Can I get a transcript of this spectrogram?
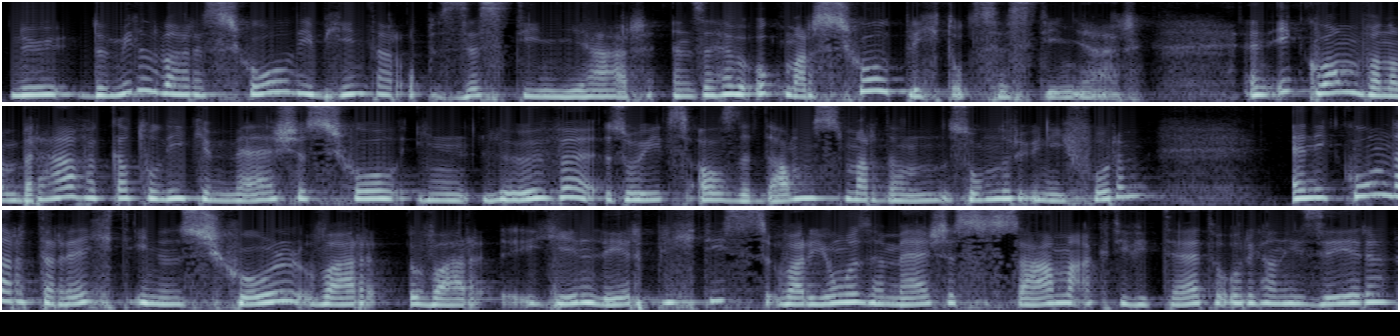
Nu, de middelbare school die begint daar op 16 jaar. En ze hebben ook maar schoolplicht tot 16 jaar. En ik kwam van een brave katholieke meisjesschool in Leuven, zoiets als de Dams, maar dan zonder uniform. En ik kom daar terecht in een school waar, waar geen leerplicht is, waar jongens en meisjes samen activiteiten organiseren,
